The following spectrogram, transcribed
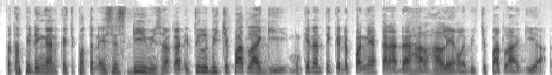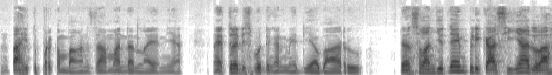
Tetapi dengan kecepatan SSD misalkan itu lebih cepat lagi. Mungkin nanti ke depannya akan ada hal-hal yang lebih cepat lagi, entah itu perkembangan zaman dan lainnya. Nah, itulah disebut dengan media baru. Dan selanjutnya implikasinya adalah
